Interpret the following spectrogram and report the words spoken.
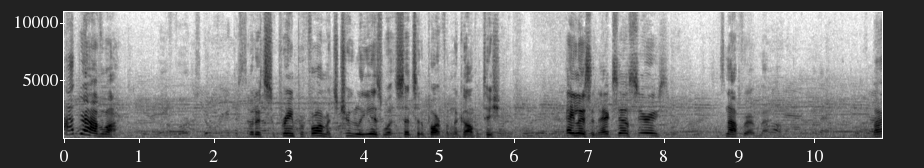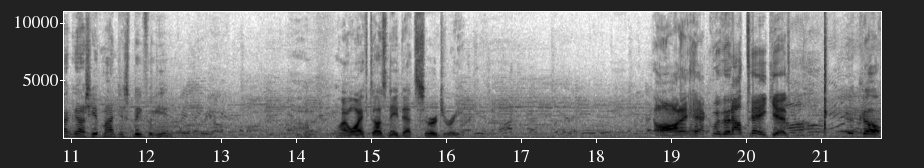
I drive one. But its supreme performance truly is what sets it apart from the competition. Hey, listen, the XL Series, it's not for everybody. By gosh, it might just be for you. My wife does need that surgery. Oh, the heck with it. I'll take it. Good call.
